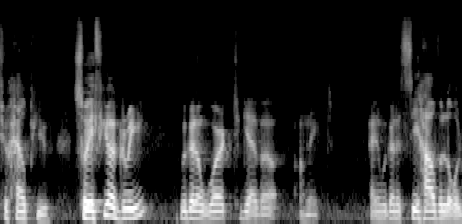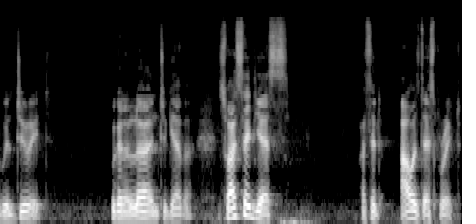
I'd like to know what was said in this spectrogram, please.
to help you. So if you agree, we're going to work together on it. And we're going to see how the Lord will do it. We're going to learn together. So I said yes. I said, I was desperate.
